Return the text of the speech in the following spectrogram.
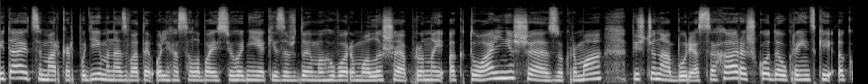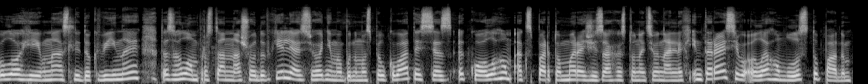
Вітаю, це маркер подій. Мене звати Ольга Салабай. Сьогодні, як і завжди, ми говоримо лише про найактуальніше, зокрема, піщана буря Сахари, шкода українській екології внаслідок війни та загалом про стан нашого довкілля. Сьогодні ми будемо спілкуватися з екологом, експертом мережі захисту національних інтересів Олегом Листопадом.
